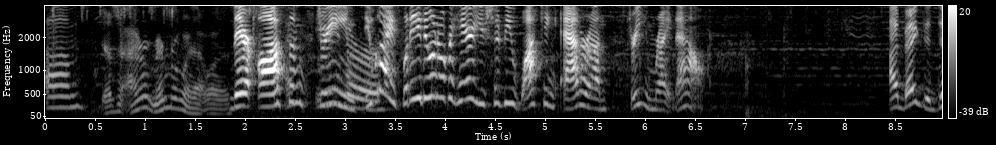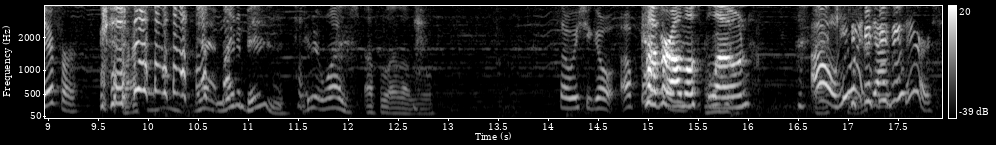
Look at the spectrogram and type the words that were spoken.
Um, Doesn't I don't remember where that was. They're awesome don't streams. You guys, what are you doing over here? You should be watching Aderon's stream right now. I beg to differ. yeah, it might have been. Maybe it was up a level. so we should go up. Cover almost blown. Oh, he went downstairs.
